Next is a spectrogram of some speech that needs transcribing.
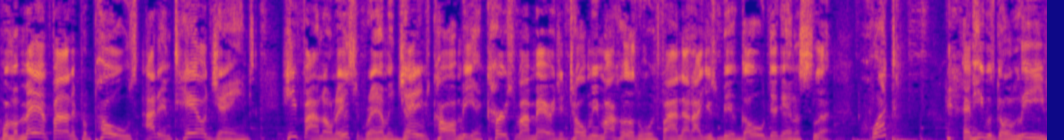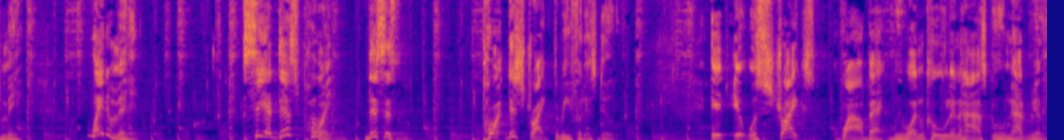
When my man finally proposed, I didn't tell James he found on Instagram and James called me and cursed my marriage and told me my husband would find out I used to be a gold digger and a slut. What? and he was going to leave me. Wait a minute. See, at this point, this is point, this strike three for this dude. It, it was strikes a while back. We wasn't cool in high school, not really.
